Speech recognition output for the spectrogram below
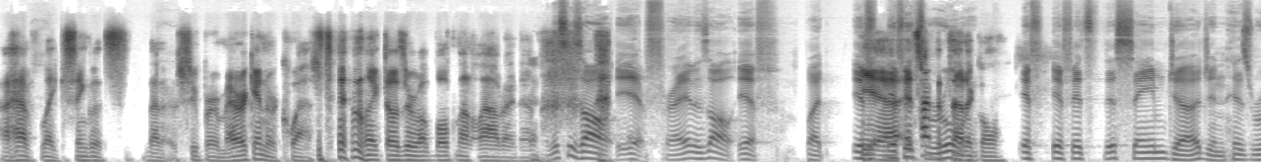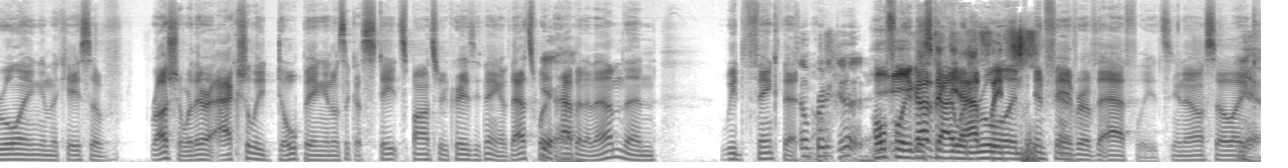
I have like singlets that are super American or Quest. like those are both not allowed right now. This is all if, right? This is all if. But if, yeah, if it's, it's, ruling, hypothetical. if if it's this same judge and his ruling in the case of Russia, where they were actually doping and it was like a state sponsored crazy thing, if that's what Yeah. happened to them, then we'd think I that feel pretty good. hopefully this guy the would rule in, in favor of the athletes, you know? So like yeah.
